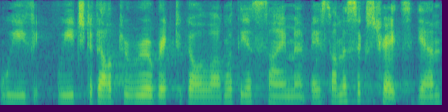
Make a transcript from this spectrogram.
We've, we each developed a rubric to go along with the assignment based on the six traits again,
